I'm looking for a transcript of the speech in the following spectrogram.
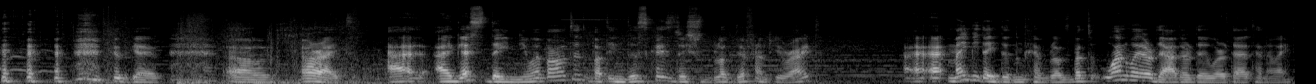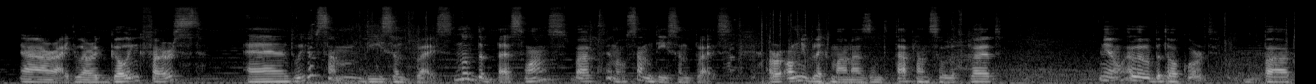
good game. Uh, Alright. I, I guess they knew about it, but in this case they should block differently, right? I, maybe they didn't have blocks, but one way or the other they were dead anyway. Alright, we are going first, and we have some decent plays. Not the best ones, but, you know, some decent plays. Our only black mana is on the tapland, so let's play it. You know, a little bit awkward, but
